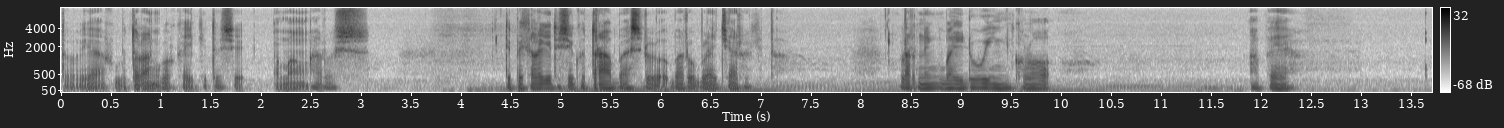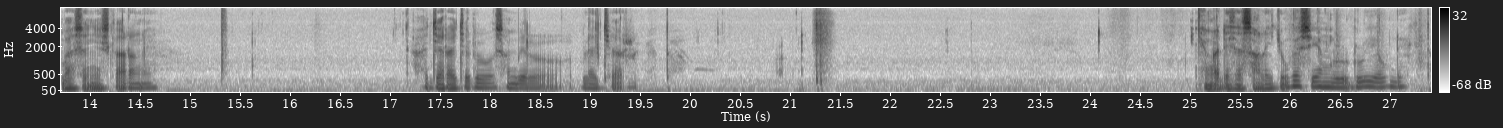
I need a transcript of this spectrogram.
tuh. Ya kebetulan gue kayak gitu sih. Emang harus tipikal gitu sih gue terabas dulu baru belajar gitu. Learning by doing kalau apa ya bahasanya sekarang ya. Hajar aja dulu sambil belajar ya nggak disesali juga sih yang dulu dulu ya udah gitu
